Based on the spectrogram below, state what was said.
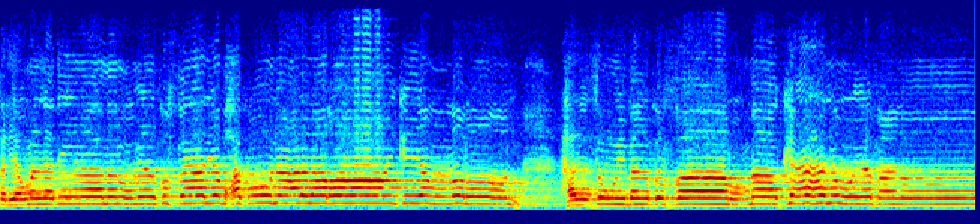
فاليوم الذين آمنوا من الكفار يضحكون على الأرائك ينظرون. هل ثوب الكفار ما كانوا يفعلون؟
